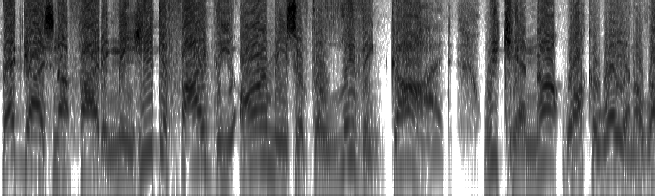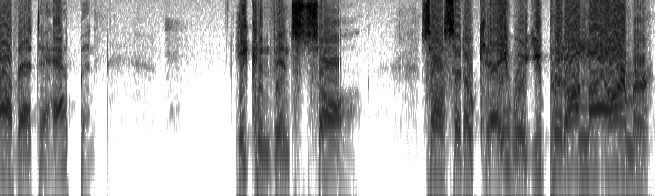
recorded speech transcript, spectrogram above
That guy's not fighting me. He defied the armies of the living God. We cannot walk away and allow that to happen. He convinced Saul. Saul said, okay, well, you put on my armor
